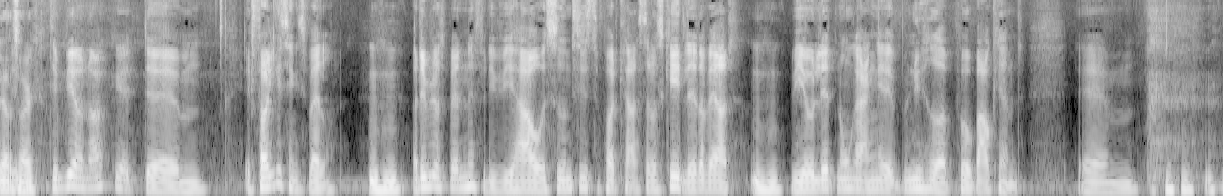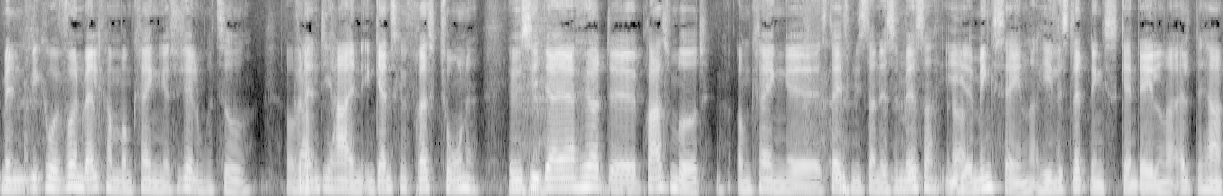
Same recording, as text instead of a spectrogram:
Ja, tak. Det, det bliver jo nok et, øh, et folketingsvalg. Mhm. Mm-hmm. Og det bliver spændende, fordi vi har jo siden sidste podcast, der var sket lidt af hvert. Mm-hmm. Vi er jo lidt nogle gange øh, nyheder på bagkant. Øhm, men vi kunne få en valgkamp omkring øh, Socialdemokratiet, og hvordan Ja. de har en, en ganske frisk tone. Jeg vil sige, da jeg hørte øh, pressemødet omkring øh, statsministeren sms'er i ja. øh, Mink-sagen og hele sletningsskandalen og alt det her,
